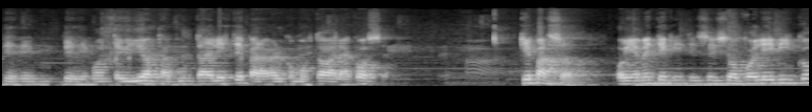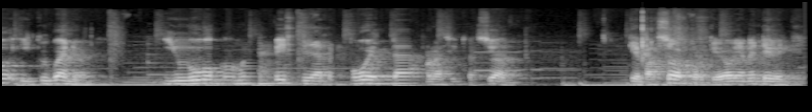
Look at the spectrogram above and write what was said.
desde, desde Montevideo hasta Punta del Este, para ver cómo estaba la cosa. ¿Qué pasó? Obviamente que esto se hizo polémico y que, bueno, y hubo como una especie de respuesta por la situación. ¿Qué pasó? Porque obviamente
